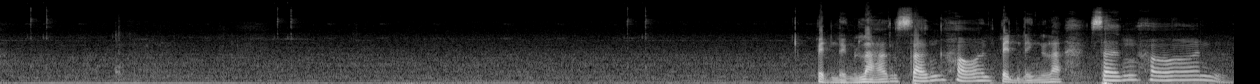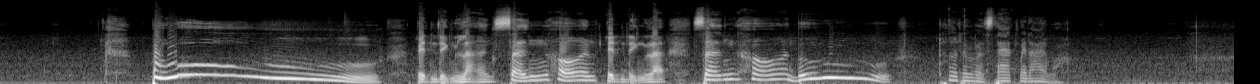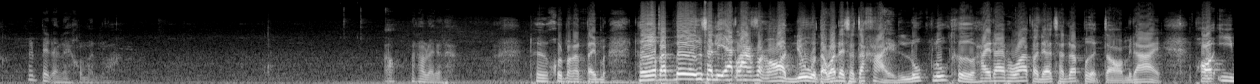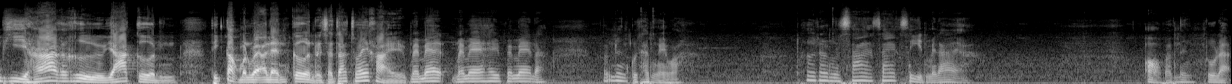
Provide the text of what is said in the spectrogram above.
เป็นหนึ่งล้างสังหรณ์เป็นหนึ่งล้างสังหรณ์ปูเป็นหนึ่งล้างสังหรณ์เป็นหนึ่งล้างสังหรณ์บูเธอทำไมมันแทรกไม่ได้วะมันเป็นอะไรของมันวะ ทำอะไรกันนะเธอคนมากันเต็มเธอแป๊บนึงฉันรีแอคลางสังหรณ์อยู่ แต่ว่าเดี๋ยวฉันจะขายลูกลูกเธอให้ได้เพราะว่าตอนนี้ฉันจะเปิดจอไม่ได้ เพราะ EP 5 ก็คือยากเกิน TikTok มันไวอแลนเกินเดี๋ยวฉันจะช่วยขายแม่แม่แม่แม่ให้แม่แม่นะแป๊บนึงกูทำไงวะ เธอทำมันแทรกแทรกซีนไม่ได้อะออกแป๊บนึงรู้ละ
